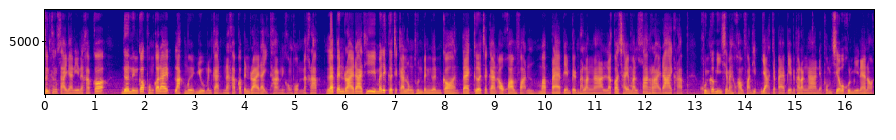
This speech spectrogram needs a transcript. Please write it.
ซึ่งทั้งสายอย่างนี้นะครับก็ เดือนหนึ่งก็ผมก็ได้หลักหมื่นอยู่เหมือนกันนะครับก็เป็นรายได้อีกทางหนึ่งของผมนะครับและเป็นรายได้ที่ไม่ได้เกิดจากการลงทุนเป็นเงินก้อน แต่เกิดจากการเอาความฝันมาแปลเปลี่ยนเป็นพลังงาน แล้วก็ใช้มันสร้างรายได้ครับ คุณก็มีใช่ไหมความฝันที่อยากจะแปลเปลี่ยนเป็นพลังงานเนี่ยผมเชื่อว่าคุณมีแน่นอน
